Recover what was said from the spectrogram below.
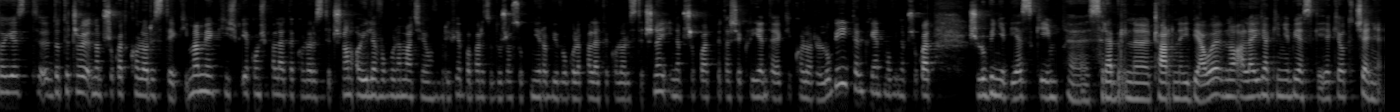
to jest, dotyczy na przykład kolorystyki. Mamy jakiś, jakąś paletę kolorystyczną, o ile w ogóle macie ją w briefie, bo bardzo dużo osób nie robi w ogóle palety kolorystycznej i na przykład pyta się klienta, jakie kolory lubi i ten klient mówi na przykład, że lubi niebieski, e, srebrny, czarny i biały, no ale jakie niebieskie, jakie odcienie?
